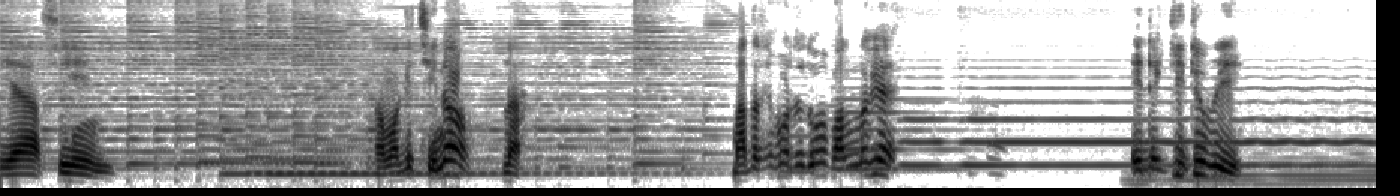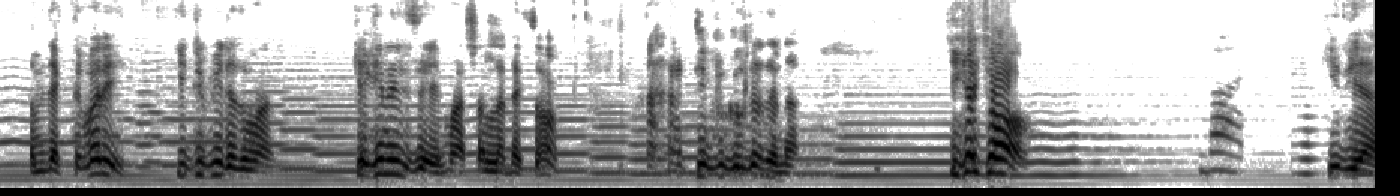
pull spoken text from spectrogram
ইয়াসিন আমাকে চিনো? না। মাদ্রাসায় পড়তে তোমার ভালো লাগে? এটা কি টুপি? আমি দেখতে পারি? কি টুপি এটা তোমার? কে কিনে দিছে? মার্শাল্লাহ দেখছ? টিপি খুলতেছে না। কি খাইছো? কি দিয়া?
